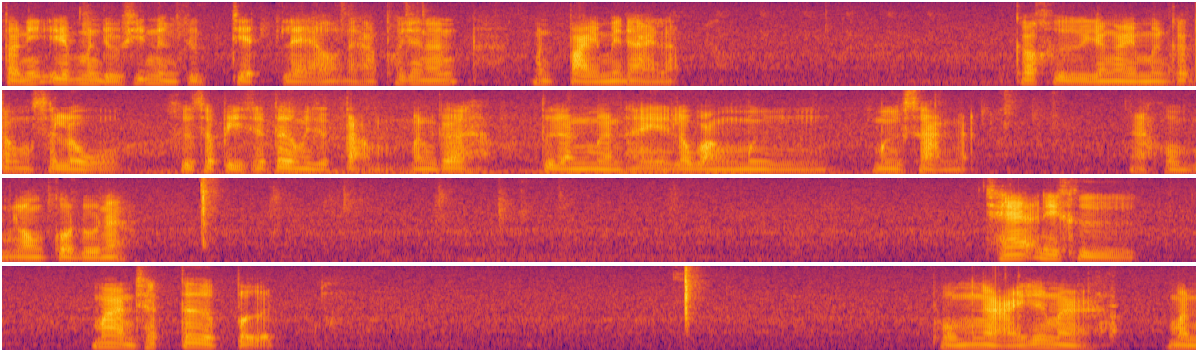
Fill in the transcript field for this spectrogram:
ตอนนี้ F มันอยู่ที่ 1.7 แล้วนะครับ เพราะฉะนั้นมันไปไม่ได้ละ ก็คือยังไงมันก็ต้องสโลว์คือสปีดชัตเตอร์มันจะต่ำมันก็เตือนเหมือนให้ระวังมือมือสั่นอะอะผมลองกดดูนะ แชะนี่คือม่านชัตเตอร์เปิด ผมหงายขึ้นมา มัน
